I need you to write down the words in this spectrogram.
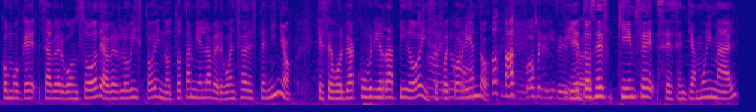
como que se avergonzó de haberlo visto y notó también la vergüenza de este niño, que se volvió a cubrir rápido y se fue corriendo. y entonces Kim se, se sentía muy mal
